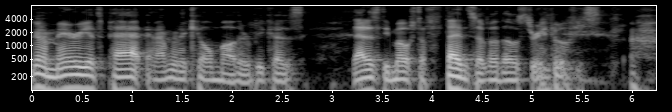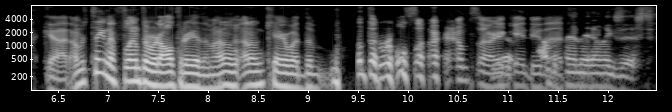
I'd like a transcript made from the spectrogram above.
gonna marry It's Pat, and I'm gonna kill Mother because that is the most offensive of those three movies. God, I'm just taking a flamethrower to all three of them. I don't I don't care what the what the rules are. I'm sorry, Yep, I can't do I'll that. pretend they don't exist.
